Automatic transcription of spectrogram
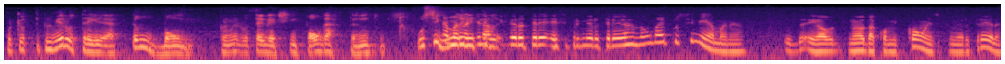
Porque o primeiro trailer é tão bom, o primeiro trailer te empolga tanto. O É, segundo mas ele tá. primeiro esse primeiro trailer não vai pro cinema, né? É Não é o da Comic Con esse primeiro trailer?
